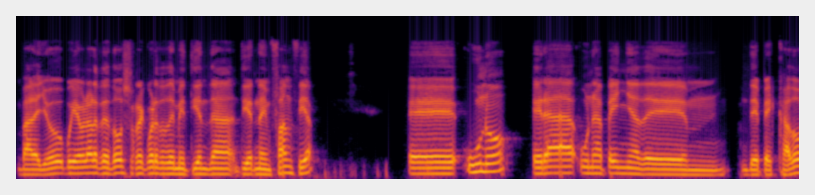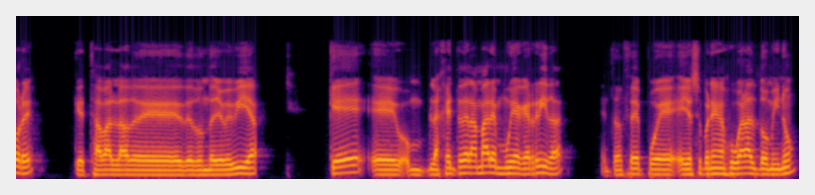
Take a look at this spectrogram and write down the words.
Vale, yo voy a hablar de dos recuerdos de mi tienda, tierna infancia. Eh, uno era una peña de, mm, de pescadores que estaba al lado de, de donde yo vivía, que eh, la gente de la mar es muy aguerrida, entonces pues ellos se ponían a jugar al dominó.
